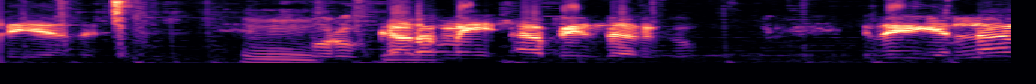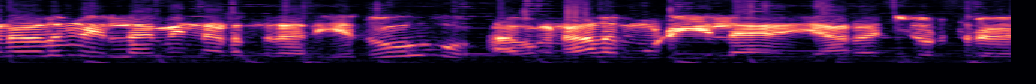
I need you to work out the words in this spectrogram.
தெரியாது. ஒரு கடமை அப்படின்னு தான் இருக்கும். இது எல்லா நாளும் எல்லாமே நடந்துறாரு ஏதோ அவங்கனால முடியல யாராச்சும் ஒருத்தர்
